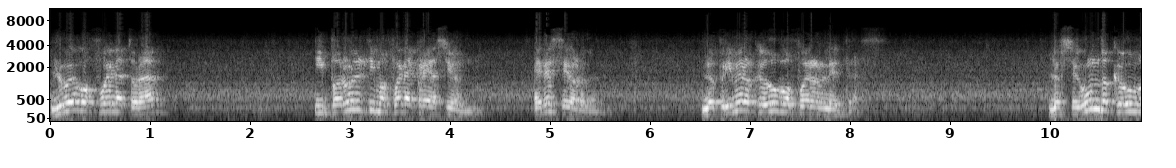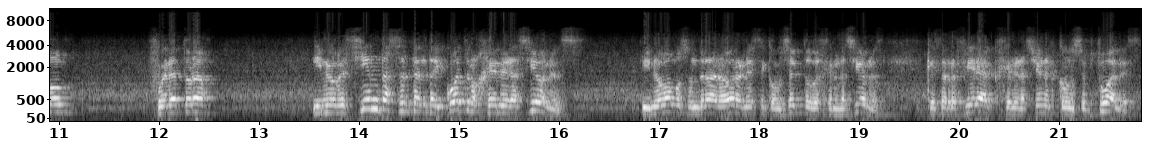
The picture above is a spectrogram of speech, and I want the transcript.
luego fue la Torah y por último fue la creación, en ese orden. Lo primero que hubo fueron letras. Lo segundo que hubo fue la Torah. Y 974 generaciones, y no vamos a entrar ahora en ese concepto de generaciones, que se refiere a generaciones conceptuales,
